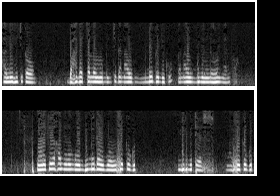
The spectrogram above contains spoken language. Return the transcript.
xale ci kawam. Bax da talawu min ci gannaaw néggandiku gannaaw muñal la wañal ko. Nee na ki nga xam ne nag moom bi mu daw boobu fekkagut mbir mi tees waa fekkagut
